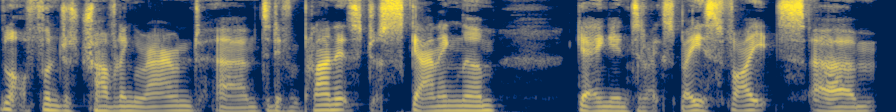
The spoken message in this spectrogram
lot of fun just traveling around um, to different planets, just scanning them, getting into like space fights. Um,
